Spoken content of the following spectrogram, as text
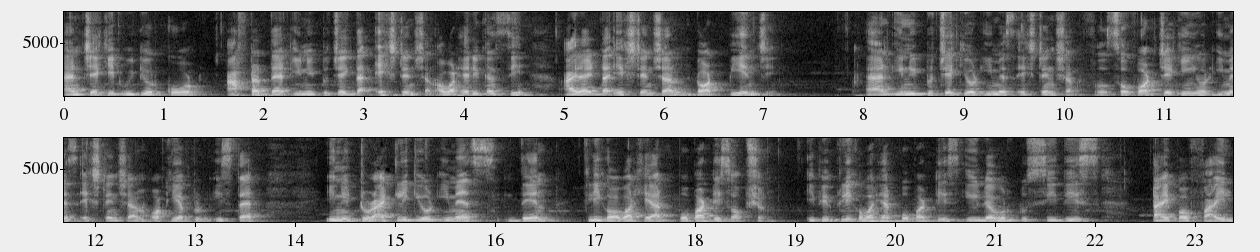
and check it with your code. After that you need to check the extension. Over here you can see i write the extension dot png and you need to check your image extension. So for checking your image extension what you have to do is that you need to right click your image then click over here properties option. If you click over here properties you will able to see this type of file.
